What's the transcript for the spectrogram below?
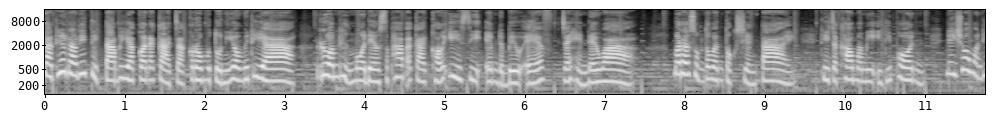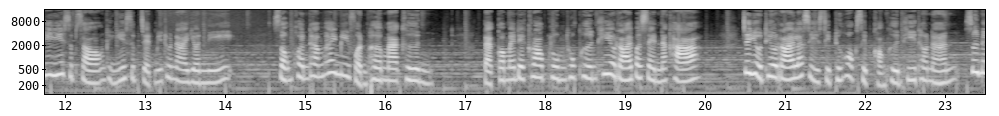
จากที่เราได้ติดตามพยากรณ์อากาศจากกรมอุตุนิยมวิทยา รวมถึงโมเดลสภาพอากาศของ ECMWF จะเห็นได้ว่ามรสุมตะวันตกเฉียงใต้ ที่จะเข้ามามีอิทธิพล ในช่วงวันที่ 22-27 มิถุนายนนี้ ส่งผลทำให้มีฝนเพิ่มมากขึ้น แต่ก็ไม่ได้ครอบคลุมทุกพื้นที่100%นะคะ จะอยู่ที่ร้อยละ 40-60 ของพื้นที่เท่านั้น ซึ่งใน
